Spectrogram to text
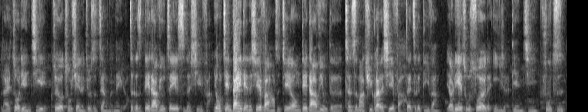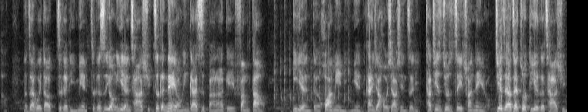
来做连接，最后出现的就是这样的内容。这个是 data view JS 的写法，用简单一点的写法，直接用 data view 的城市码区块的写法，在这个地方。要列出所有的艺人，点击复制，好，那再回到这个里面，这个是用艺人查询，这个内容应该是把它给放到。艺人的画面里面，看一下侯孝贤这里，他其实就是这一串内容。接着要再做第二个查询，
